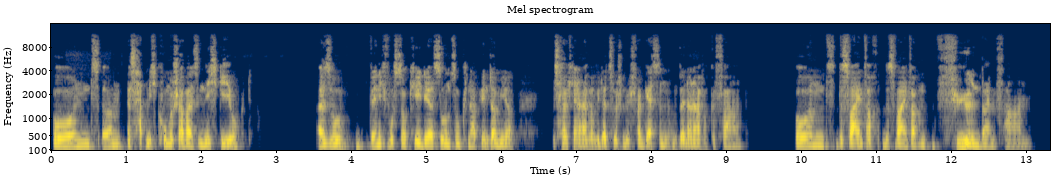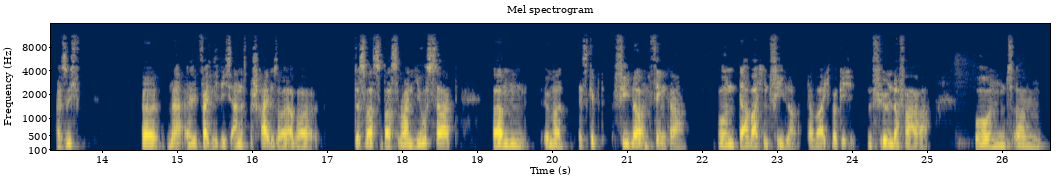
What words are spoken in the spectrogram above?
Und ähm, es hat mich komischerweise nicht gejuckt. Also, wenn ich wusste, okay, der ist so und so knapp hinter mir, das habe ich dann einfach wieder zwischendurch vergessen und bin dann einfach gefahren. Und das war einfach, das war einfach ein Fühlen beim Fahren. Also ich, äh, ne, also ich weiß nicht, wie ich es anders beschreiben soll, aber das, was, was Ryan Hughes sagt, ähm, immer, es gibt Feeler und Thinker und da war ich ein Feeler. Da war ich wirklich ein fühlender Fahrer. Und ähm,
